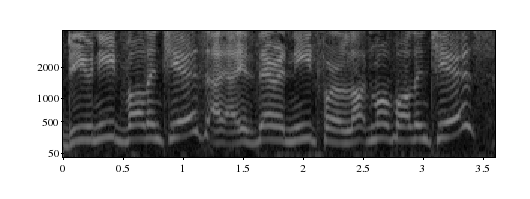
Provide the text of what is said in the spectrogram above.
Do you need volunteers? Uh, is there a need for a lot more volunteers?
